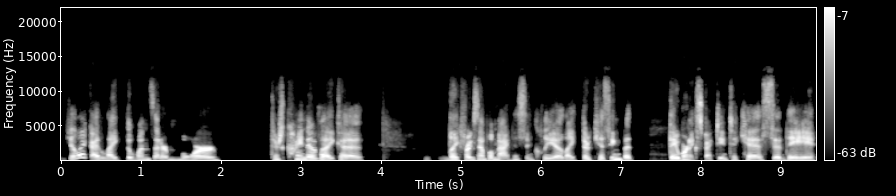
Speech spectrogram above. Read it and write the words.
I feel like I like the ones that are more, there's kind of like a, like for example, Magnus and Cleo, like they're kissing, but they weren't expecting to kiss and they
